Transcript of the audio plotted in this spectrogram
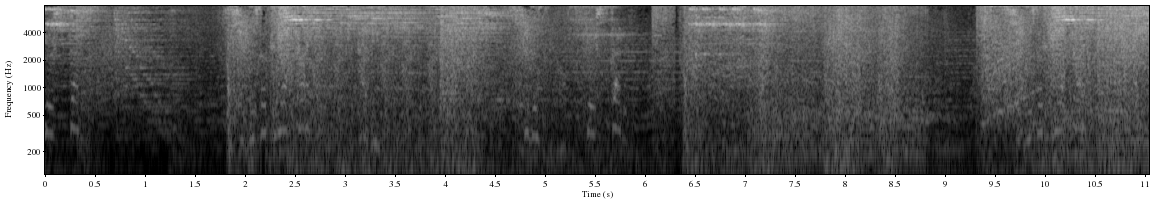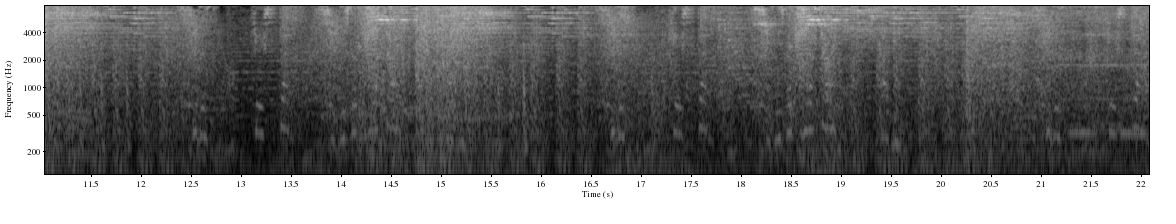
消したら退きなさい光全てを消したら退きなさい全てを消したら退きなさい全てを消したら退きなさい光全てを消したら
